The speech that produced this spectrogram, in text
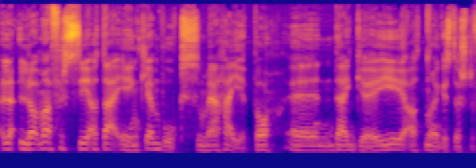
La meg først si at det er egentlig en bok som jeg heier på. Eh, det er gøy at Norges største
